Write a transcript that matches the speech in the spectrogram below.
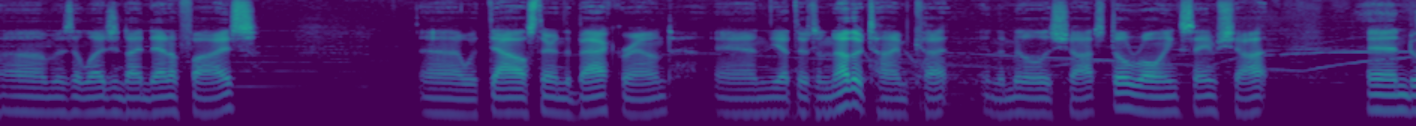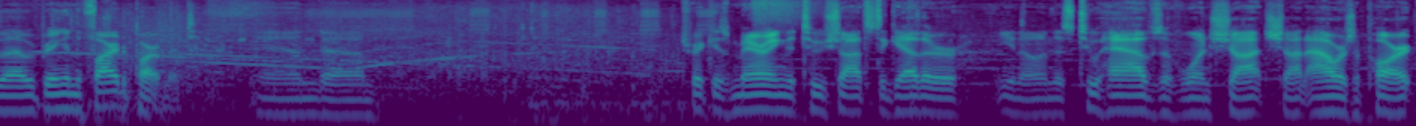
um, as the legend identifies, uh, with Dallas there in the background. And yet, there's another time cut in the middle of the shot, still rolling, same shot. And uh, we bring in the fire department. And um, trick is marrying the two shots together, you know, and there's two halves of one shot, shot hours apart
